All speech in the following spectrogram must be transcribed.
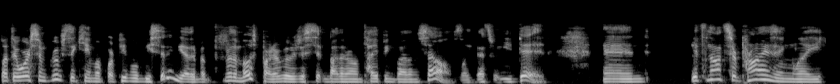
but there were some groups that came up where people would be sitting together, but for the most part, everybody was just sitting by their own, typing by themselves. Like that's what you did, and it's not surprising. Like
